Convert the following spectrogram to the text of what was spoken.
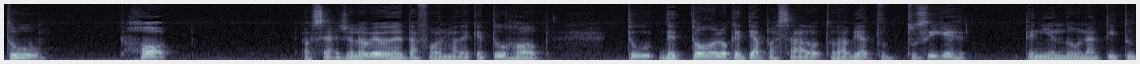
tú, Job, o sea, yo lo veo de esta forma, de que tú, Job, tú, de todo lo que te ha pasado, todavía tú, tú sigues teniendo una actitud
